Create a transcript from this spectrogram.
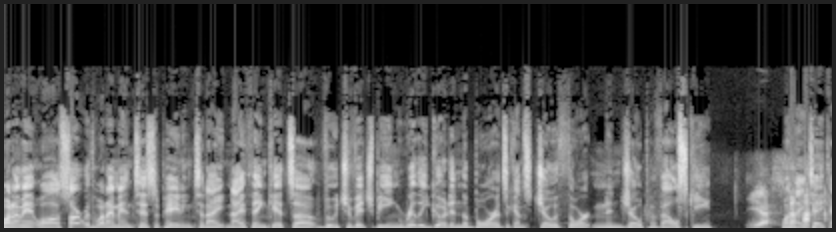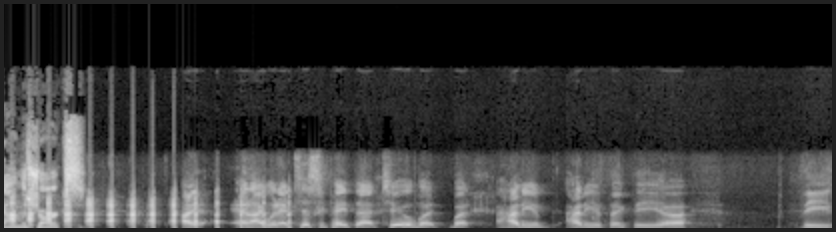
What I'm well, I'll start with what I'm anticipating tonight, and I think it's uh, Vucevic being really good in the boards against Joe Thornton and Joe Pavelski Yes. when they take on the Sharks. I and I would anticipate that too, but but how do you how do you think the uh, the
